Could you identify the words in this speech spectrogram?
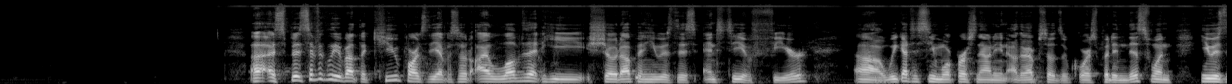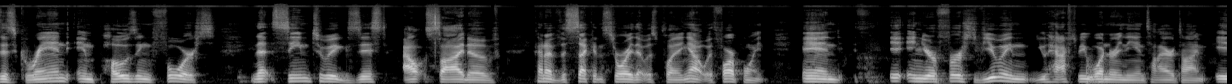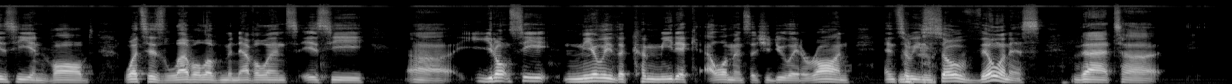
Uh, specifically about the Q parts of the episode, I loved that he showed up and he was this entity of fear. Uh, we got to see more personality in other episodes, of course, but in this one, he was this grand, imposing force that seemed to exist outside of kind of the second story that was playing out with Farpoint. And in your first viewing, you have to be wondering the entire time: Is he involved? What's his level of malevolence? Is he? Uh, you don't see nearly the comedic elements that you do later on, and so Mhm. he's so villainous that uh,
